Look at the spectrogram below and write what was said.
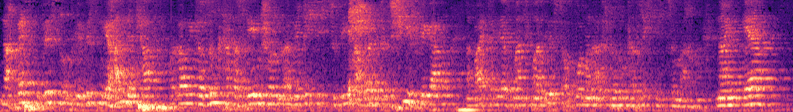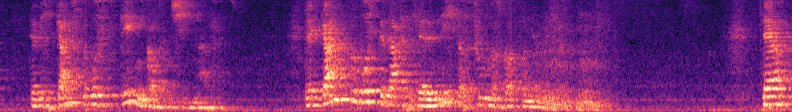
nach bestem Wissen und Gewissen gehandelt hat und irgendwie versucht hat, das Leben schon irgendwie richtig zu leben, aber dann ist es schief gegangen. Man weiß ja, wie das manchmal ist, obwohl man alles versucht hat, richtig zu machen. Nein, er, der sich ganz bewusst gegen Gott entschieden hat, der ganz bewusst gesagt hat, ich werde nicht das tun, was Gott von mir möchte. Der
